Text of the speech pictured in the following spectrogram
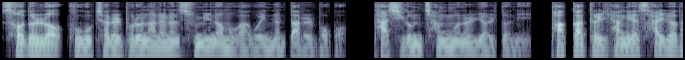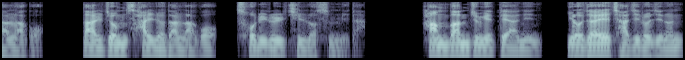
서둘러 구급차를 부른 아내는 숨이 넘어가고 있는 딸을 보고 다시금 창문을 열더니 바깥을 향해 살려달라고 딸 좀 살려달라고 소리를 질렀습니다. 한밤중에 때 아닌 여자의 자지러지는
